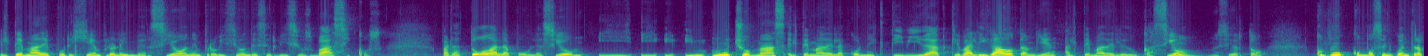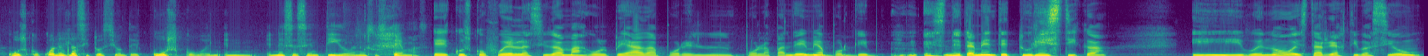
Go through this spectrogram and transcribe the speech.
el tema de, por ejemplo, la inversión en provisión de servicios básicos para toda la población y, mucho más el tema de la conectividad, que va ligado también al tema de la educación, ¿no es cierto? ¿Cómo, cómo se encuentra Cusco? ¿Cuál es la situación de Cusco en, ese sentido, en esos temas? Eh, Cusco fue la ciudad más golpeada por, el, por la pandemia porque es netamente turística y bueno, esta reactivación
